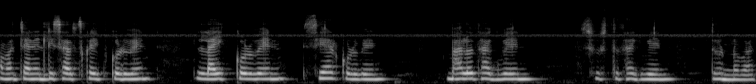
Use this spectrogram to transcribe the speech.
আমার চ্যানেলটি সাবস্ক্রাইব করবেন লাইক করবেন শেয়ার করবেন। ভালো থাকবেন, সুস্থ থাকবেন। ধন্যবাদ।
